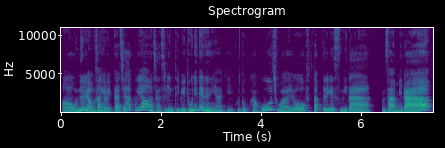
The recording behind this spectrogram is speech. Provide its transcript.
어, 오늘 영상 여기까지 하고요. 자슬린TV 돈이 되는 이야기 구독하고 좋아요 부탁드리겠습니다. 감사합니다.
